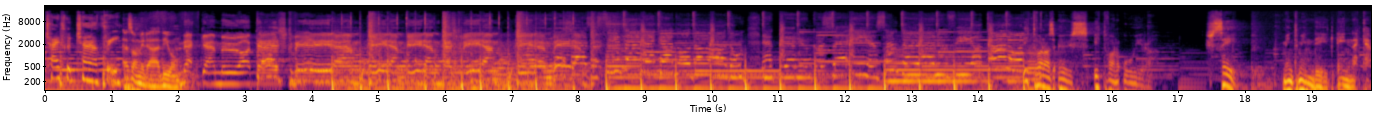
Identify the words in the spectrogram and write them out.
Childhood Channel 3. Ez a mi rádió. Nekem ő a testvérem, vérem, vérem, testvérem, vérem, vérem. Itt van az ősz, itt van újra. S szép, mint mindig én nekem.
